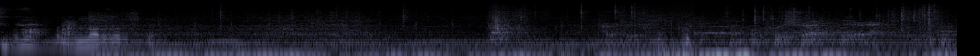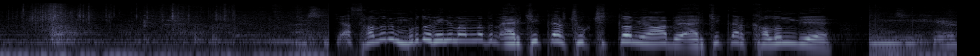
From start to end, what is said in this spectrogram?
Good. Bunlar zor işte. Ya sanırım burada benim anladığım erkekler çok çıtlamıyor abi. Erkekler kalın diye. Easy here.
